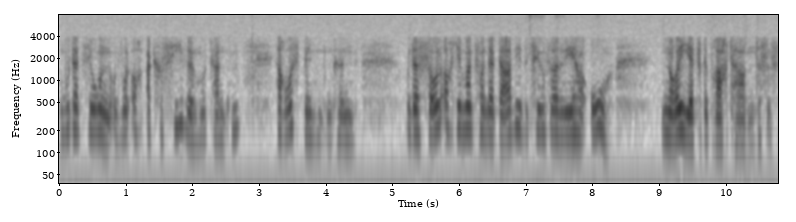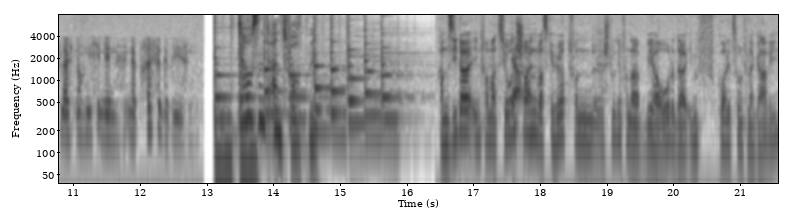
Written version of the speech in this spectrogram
Mutationen und wohl auch aggressive Mutanten herausbinden können. Und das soll auch jemand von der Gavi bzw. WHO neu jetzt gebracht haben. Das ist vielleicht noch nicht in, den, in der Presse gewesen. Tausend Antworten. Haben Sie da Informationen ja, schon, was gehört von äh, Studien von der WHO oder der Impfkoalition von der Gavi?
